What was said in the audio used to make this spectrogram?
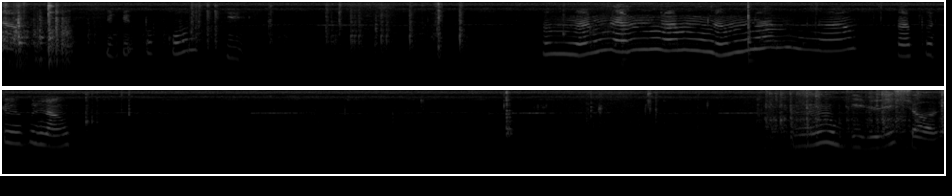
na. Hindi pa konti. Nam nam nam nam nam nam nam. Naputi ko lang. Mmm, delicious.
